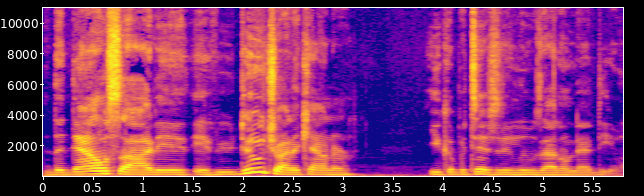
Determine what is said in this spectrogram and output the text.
the downside is if you do try to counter, you could potentially lose out on that deal.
